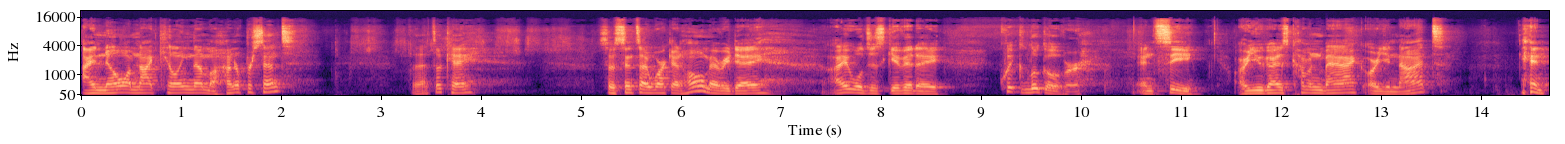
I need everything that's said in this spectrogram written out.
I know I'm not killing them 100%, but that's okay. So since I work at home every day, I will just give it a quick look over and see, are you guys coming back are you not? And,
